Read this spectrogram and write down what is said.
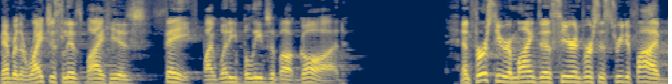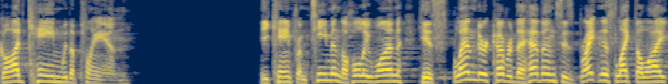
Remember, the righteous lives by his faith, by what he believes about God. And first he reminds us here in verses 3 to 5, God came with a plan. He came from Teman, the Holy One. His splendor covered the heavens, his brightness like the light.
